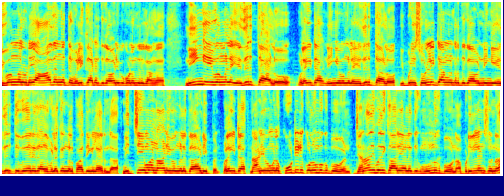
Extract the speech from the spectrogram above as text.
இவங்களுடைய ஆதங்கத்தை வெளிக்காட்டுறதுக்காக இப்போ கொண்டு வந்திருக்காங்க. நீங்கள் இவங்களை எதிர்த்தாலோ விளங்கிட்டா நீங்கள் இவங்களை எதிர்த்தாலோ இப்படி சொல்லிட்டாங்கன்றதுக்காக நீங்கள் எதிர்த்து வேறு ஏதாவது விளக்கங்கள் பார்த்தீங்களா இருந்தா நிச்சயமா நான் இவங்களுக்காக நிற்பேன். விளங்கிட்டா நான் இவங்களை கூட்டிட்டு கொழும்புக்கு போவேன் ஜனாதிபதி காரியாலயத்துக்கு முன்னுக்கு போவேன். அப்படி இல்லைன்னு சொன்னா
